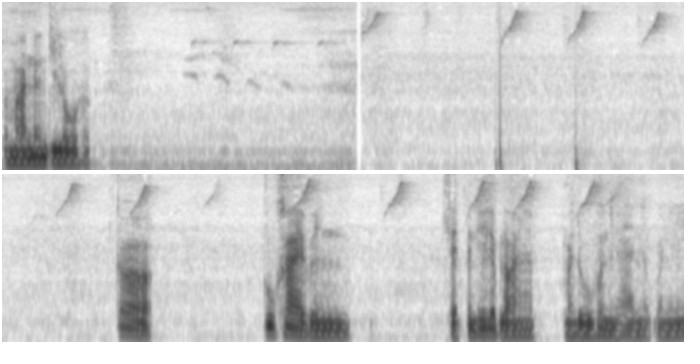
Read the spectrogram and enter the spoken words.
ประมาณหนึ่งกิโลครับก็ กู้ค่ายเป็นเสร็จเป็นที่เรียบร้อยครับ มาดูผลงานครับ วันนี้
